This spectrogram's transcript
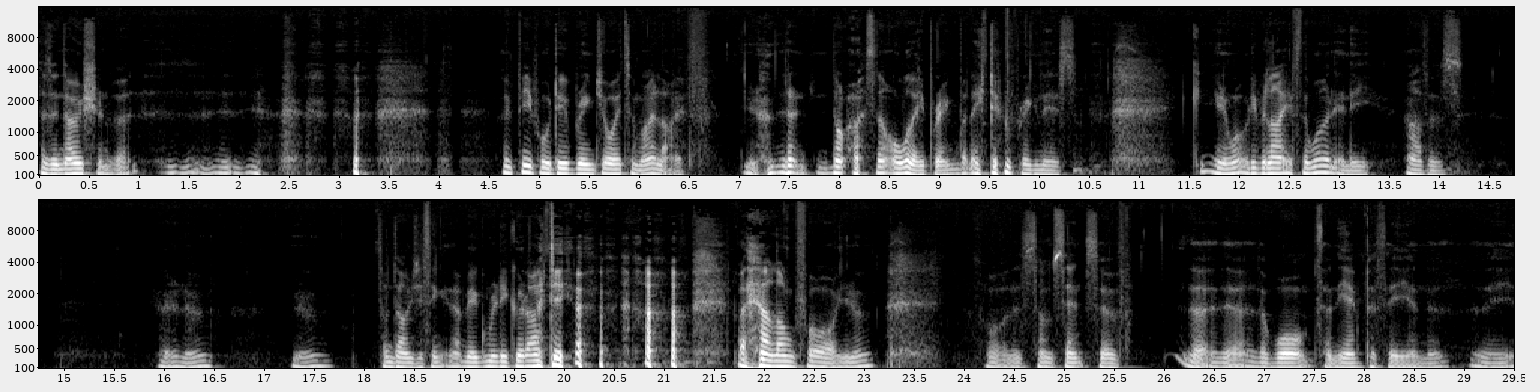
as a notion, but uh, people do bring joy to my life. You know, not it's not all they bring, but they do bring this. You know, what would it be like if there weren't any others? I don't know. You know, sometimes you think that'd be a really good idea, but how long for? You know, for there's some sense of the the the warmth and the empathy and the the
